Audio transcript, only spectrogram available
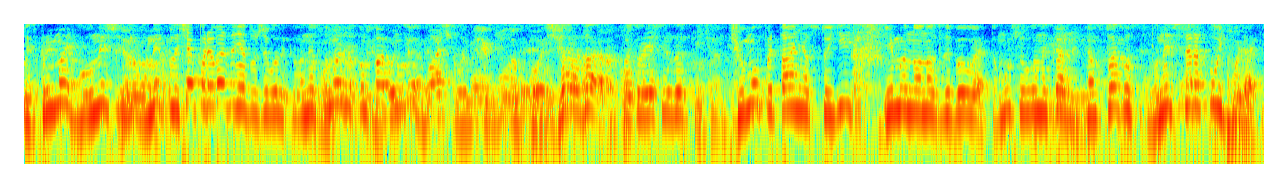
І сприймають, бо вони ж в них плеча перевезення дуже велике, вони абсолютно компактно. Це роблять. бачили, ми як були в Польщі. Зараз, зараз, Петро, я ж не закінчу. Чому питання стоїть іменно на ЗБВ? Тому що вони кажуть, нам також вони все рахують поляки.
